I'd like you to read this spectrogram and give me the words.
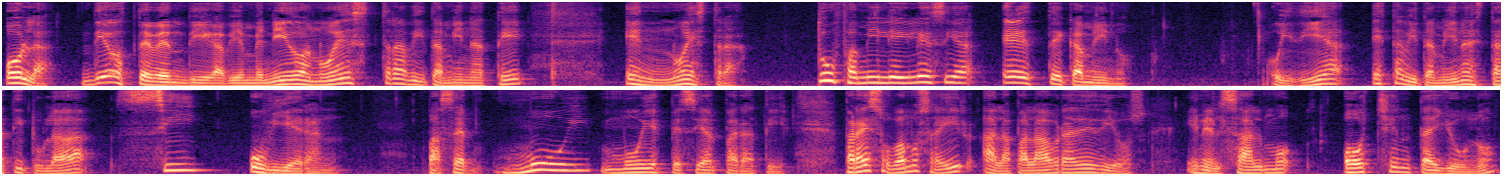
Hola, Dios te bendiga. Bienvenido a nuestra vitamina T en nuestra, tu familia iglesia, este camino. Hoy día esta vitamina está titulada Si hubieran. Va a ser muy, muy especial para ti. Para eso vamos a ir a la palabra de Dios en el Salmo 81,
